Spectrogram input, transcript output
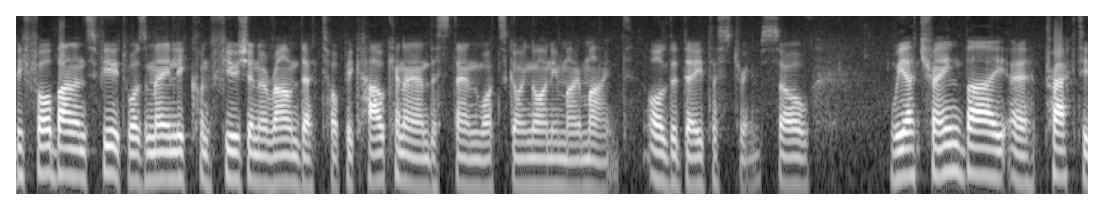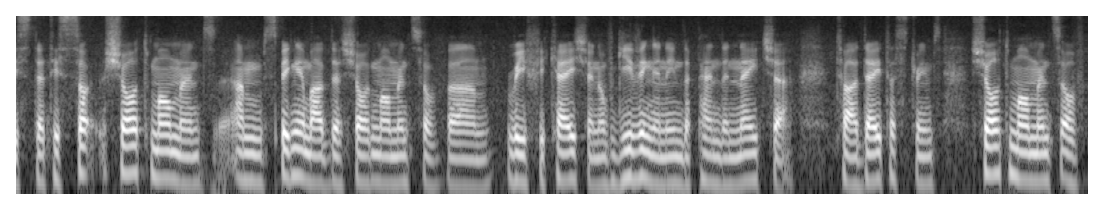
before Balanced View it was mainly confusion around that topic. How can I understand what's going on in my mind? All the data streams. So we are trained by a practice that is so short moments. I'm speaking about the short moments of um, reification, of giving an independent nature to our data streams. Short moments of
